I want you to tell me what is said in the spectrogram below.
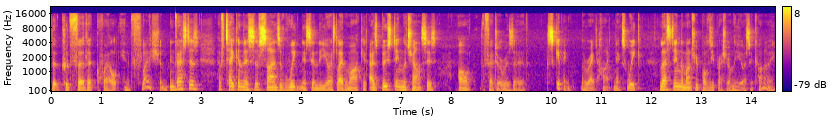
that could further quell inflation. Investors have taken this as signs of weakness in the US labour market as boosting the chances of the Federal Reserve skipping the rate hike next week, lessening the monetary policy pressure on the US economy.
